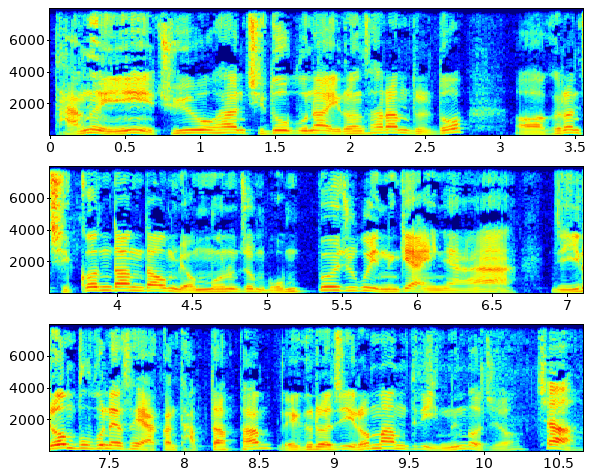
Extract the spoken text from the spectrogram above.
당의 주요한 지도부나 이런 사람들도 어, 그런 집권당다운 면모는 좀 못 보여주고 있는 게 아니냐. 이제 이런 부분에서 약간 답답함, 왜 그러지 이런 마음들이 있는 거죠. 자,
